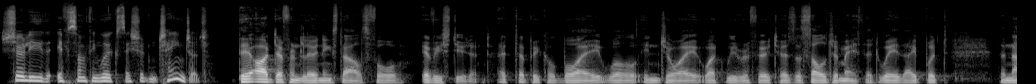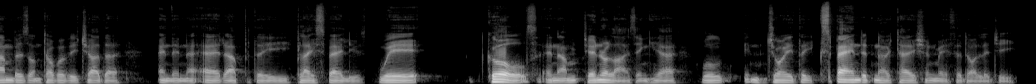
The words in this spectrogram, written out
Surely, if something works, they shouldn't change it there are different learning styles for every student. A typical boy will enjoy what we refer to as the soldier method, where they put the numbers on top of each other and then they add up the place values. Where girls, and I'm generalizing here, will enjoy the expanded notation methodology.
